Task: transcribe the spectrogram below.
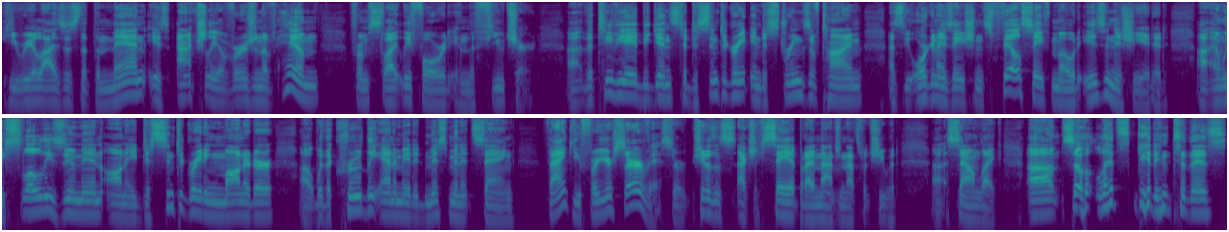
he realizes that the man is actually a version of him from slightly forward in the future. Uh, the TVA begins to disintegrate into strings of time as the organization's failsafe mode is initiated, uh, and we slowly zoom in on a disintegrating monitor uh, with a crudely animated Miss Minute saying, thank you for your service. Or she doesn't actually say it, but I imagine that's what she would uh, sound like. Um, so let's get into this.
